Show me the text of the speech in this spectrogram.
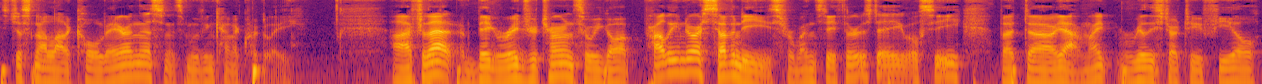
It's just not a lot of cold air in this, and it's moving kind of quickly. Uh, after that, a big ridge return, so we go up probably into our 70s for Wednesday, Thursday. We'll see, but uh, yeah, might really start to feel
